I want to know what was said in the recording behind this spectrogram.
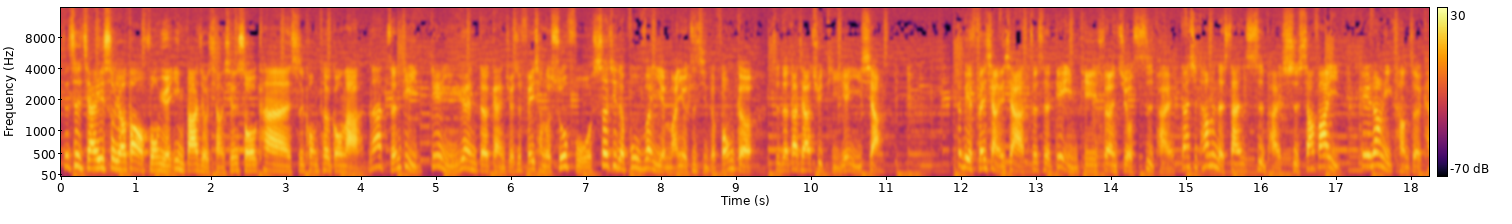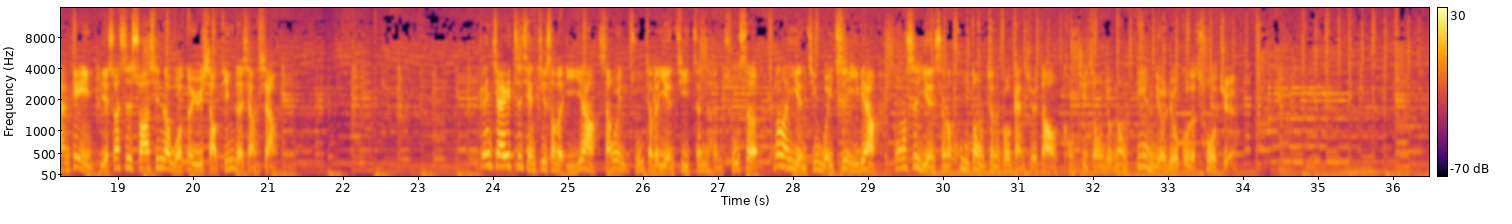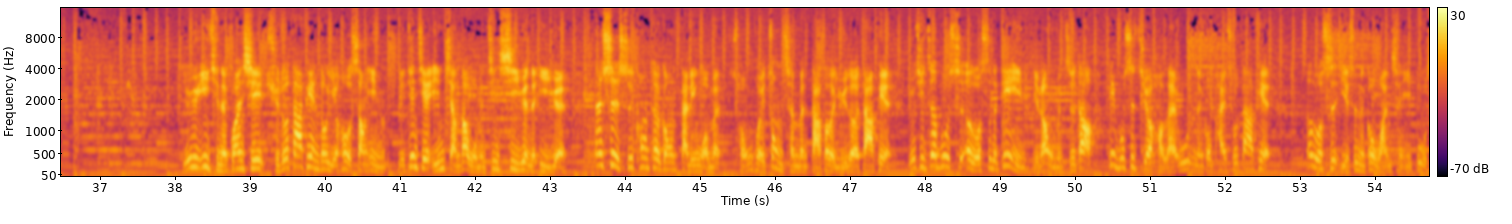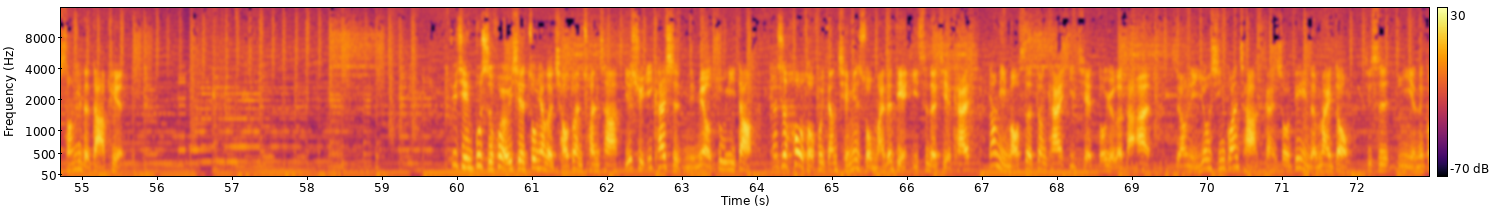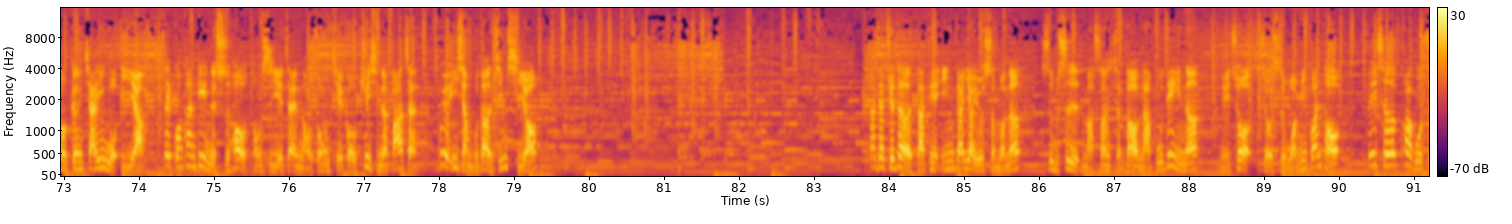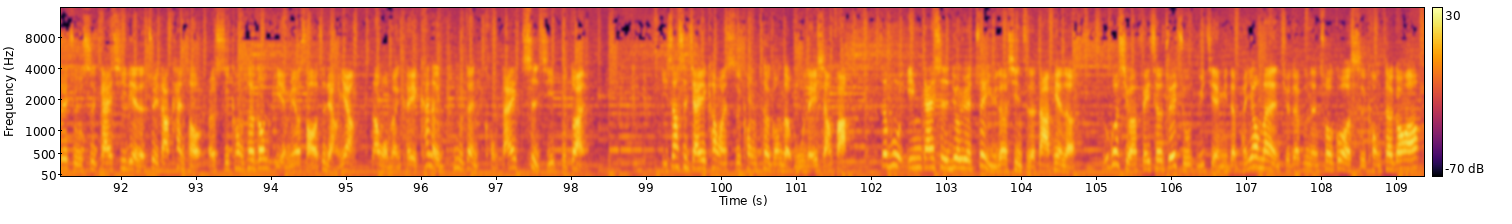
这次嘉一受邀到丰原印八九抢先收看《失控特工》啦。那整体电影院的感觉是非常的舒服，设计的部分也蛮有自己的风格，值得大家去体验一下。特别分享一下，这次的电影厅虽然只有四排，但是他们的三四排是沙发椅，可以让你躺着看电影，也算是刷新了我对于小厅的想象。跟嘉一之前介绍的一样，三位主角的演技真的很出色，让人眼睛为之一亮。光是眼神的互动就能够感觉到空气中有那种电流流过的错觉。由于疫情的关系，许多大片都延后上映，也间接影响到我们进戏院的意愿。但是《失控特工》带领我们重回重成本打造的娱乐大片，尤其这部是俄罗斯的电影，也让我们知道，并不是只有好莱坞能够拍出大片。俄罗斯也是能够完成一部商业的大片。剧情不时会有一些重要的桥段穿插，也许一开始你没有注意到，但是后头会将前面所埋的点一次的解开，让你茅塞顿开，一切都有了答案。只要你用心观察，感受电影的脉动，其实你也能够跟嘉一我一样，在观看电影的时候，同时也在脑中结构剧情的发展，会有意想不到的惊喜哦。大家觉得大片应该要有什么呢？是不是马上想到哪部电影呢？没错，就是《亡命关头》。飞车跨国追逐是该系列的最大看头，而《失控特工》也没有少了这两样，让我们可以看得目瞪口呆，刺激不断。以上是嘉一看完《失控特工》的无雷想法，这部应该是六月最娱乐性质的大片了。如果喜欢飞车追逐与解谜的朋友们，绝对不能错过《失控特工》哦。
